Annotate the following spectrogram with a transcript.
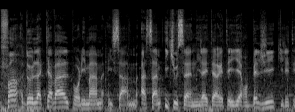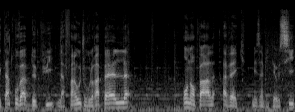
Fin de la cavale pour l'imam Issam Assam Iqiyoussen. Il a été arrêté hier en Belgique. Il était introuvable depuis la fin août, je vous le rappelle. On en parle avec mes invités aussi.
